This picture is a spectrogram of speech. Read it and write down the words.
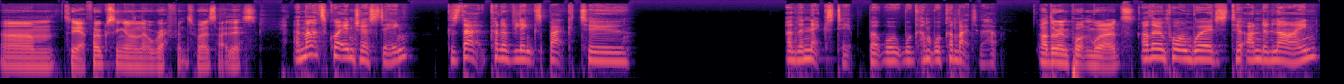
Um, so yeah, focusing on a little reference words like this. And that's quite interesting because that kind of links back to and the next tip, but we'll we'll come we'll come back to that. Other important words. Other important words to underline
